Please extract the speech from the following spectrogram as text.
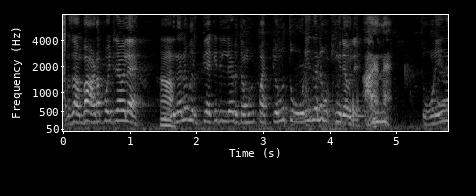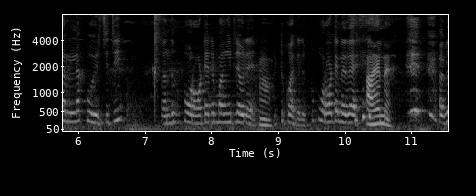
അപ്പൊ സംഭവം അവിടെ പോയിട്ട് രാവിലെ ഇവിടെ തന്നെ വൃത്തിയാക്കിയിട്ടില്ല എടുക്കാം നമുക്ക് പറ്റുമെങ്കിൽ തോണിയിൽ തന്നെ കുക്കിംഗ് രാവിലെ തോണിയിൽ നല്ല പൊരിച്ചിട്ട് രാവിലെ ഇട്ട് കുഴക്കൽ. ഇപ്പൊ പൊറോട്ട തന്നെ അല്ലേ അതന്നെ. അപ്പൊ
